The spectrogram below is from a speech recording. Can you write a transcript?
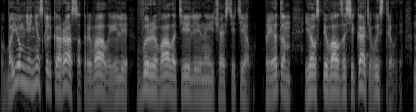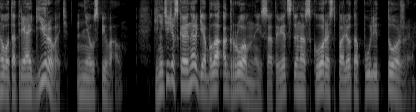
В бою мне несколько раз отрывало или вырывало те или иные части тел. При этом я успевал засекать выстрелы, но вот отреагировать не успевал. Кинетическая энергия была огромной, и, соответственно, скорость полета пули тоже.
